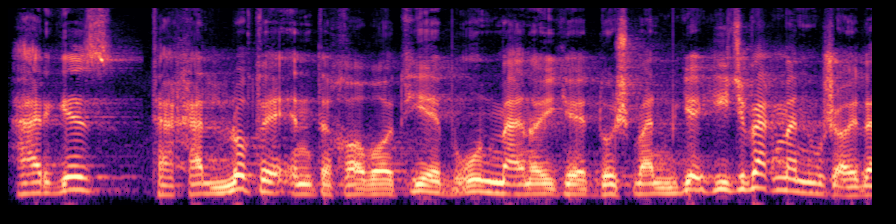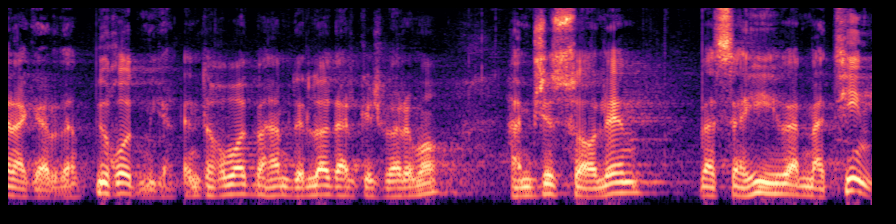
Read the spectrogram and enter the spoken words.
هرگز تخلف انتخاباتی به اون معنایی که دشمن میگه هیچ وقت من مشاهده نکردم. بی خود میگن. انتخابات به حمدالله در کشور ما همیشه سالم و صحیح و متین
